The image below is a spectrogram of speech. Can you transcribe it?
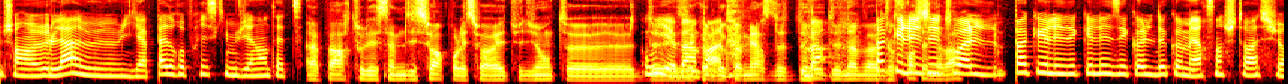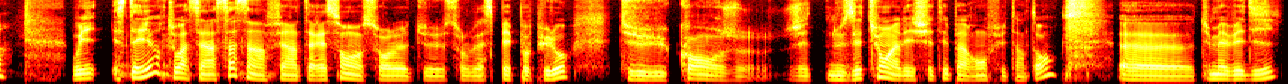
genre, là euh, il n'y a pas de reprises qui me viennent en tête. À part tous les samedis soirs pour les soirées étudiantes euh, de Oui, les eh ben, écoles par- de commerce de, de, Bah, de Pas de que, France les et de Navarre. étoiles, pas que les, que les écoles de commerce, hein, je te rassure. Oui, d'ailleurs, toi, ça, c'est un fait intéressant sur le tu- sur l'aspect populo. Tu, quand je- nous étions allés chez tes parents, fut un temps, euh, tu m'avais dit,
